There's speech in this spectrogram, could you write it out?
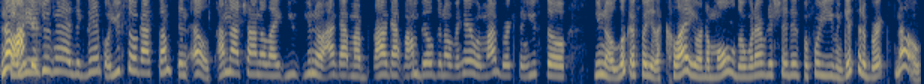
No, So I'm just using that as example. You still got something else. I'm not trying to like you. You know, I got my, I got, I'm building over here with my bricks, and you still, you know, looking for the clay or the mold or whatever the shit is before you even get to the bricks. No,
